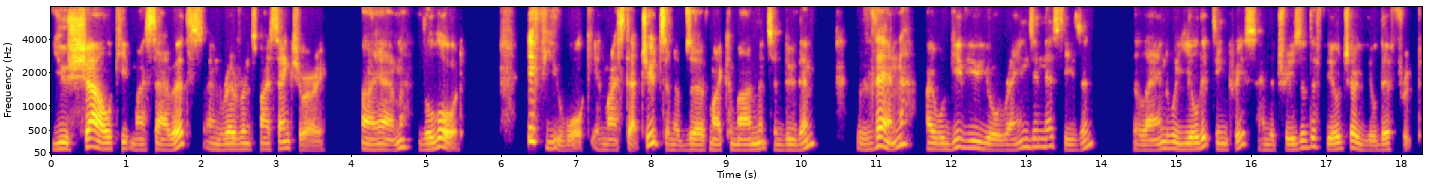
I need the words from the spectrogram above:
You shall keep my Sabbaths and reverence my sanctuary. I am the Lord. If you walk in my statutes and observe my commandments and do them, then I will give you your rains in their season. The land will yield its increase, and the trees of the field shall yield their fruit.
